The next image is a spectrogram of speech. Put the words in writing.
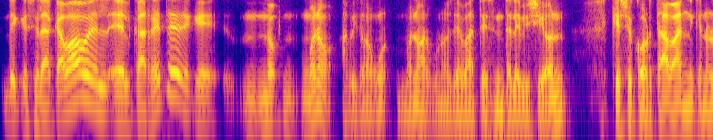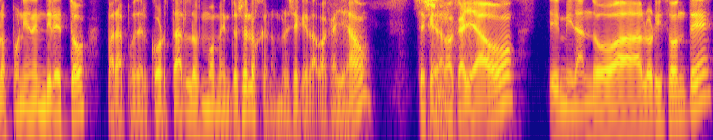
de que se le ha acabado el, carrete, de que no, bueno, ha habido bueno, algunos debates en televisión que se cortaban y que no los ponían en directo para poder cortar los momentos en los que el hombre se quedaba callado. Se quedaba callado eh, mirando al horizonte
